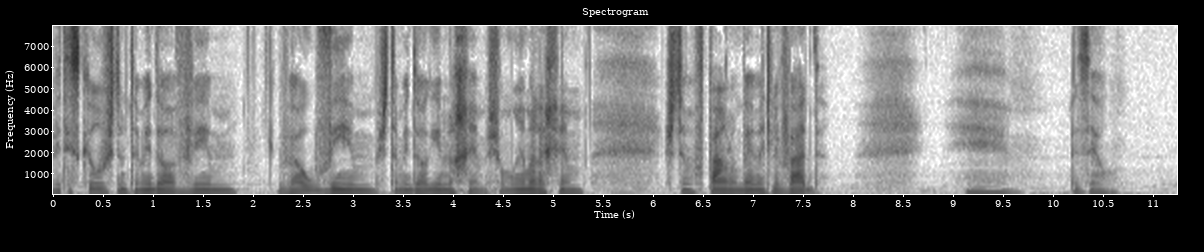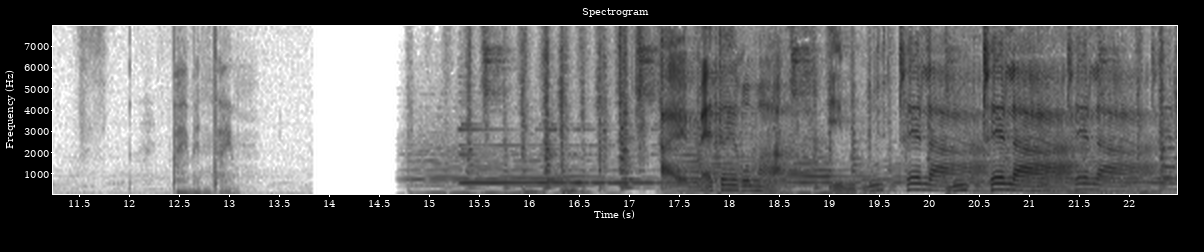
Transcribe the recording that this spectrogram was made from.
ותזכרו שאתם תמיד אוהבים ואהובים, שתמיד דואגים לכם, שומרים עליכם, שאתם אף פעם לא באמת לבד. אה, וזהו. ביי בינתיים. האמת העירומה עם נוטלה, נוטלה, נוטלה.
